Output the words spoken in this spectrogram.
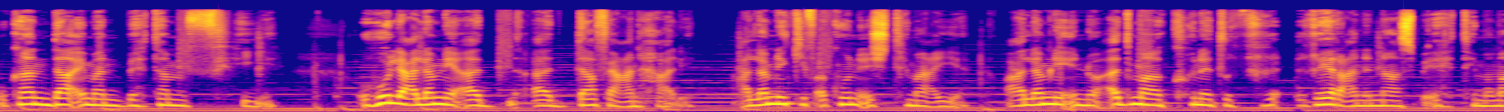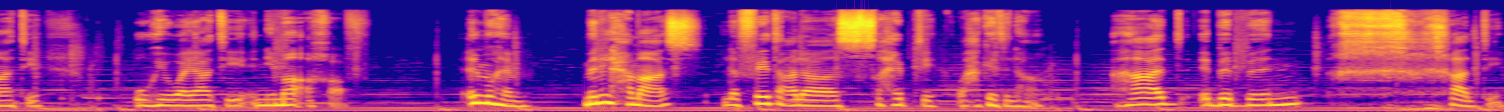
وكان دائما بيهتم فيي وهو اللي علمني أدافع عن حالي. علمني كيف أكون اجتماعية. وعلمني إنه قد ما كنت غير عن الناس باهتماماتي وهواياتي إني ما أخاف. المهم من الحماس لفيت على صاحبتي وحكيت لها. هاد ابن خالتي.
